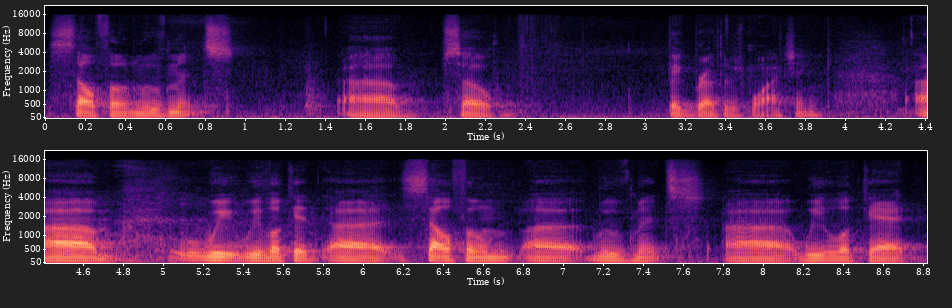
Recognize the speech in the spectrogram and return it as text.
cell phone movements. Uh, so, Big Brother's watching. Um, we, we look at uh, cell phone uh, movements. We look at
